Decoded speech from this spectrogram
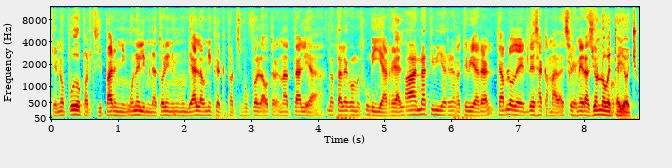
que no pudo participar en ninguna eliminatoria, en ningún mundial. La única que participó fue la otra, Natalia Natalia Gómez Junco. Villarreal. Ah, Nati Villarreal. Nati Villarreal. Te hablo de, de esa camada, de esa Sí. generación 98.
